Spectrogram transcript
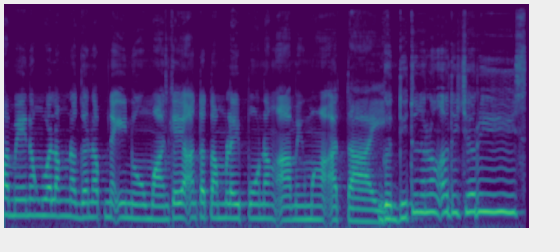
kami nang walang naganap na inuman kaya ang tatamlay po ng aming mga atay. Gandito na lang Ate Charis.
